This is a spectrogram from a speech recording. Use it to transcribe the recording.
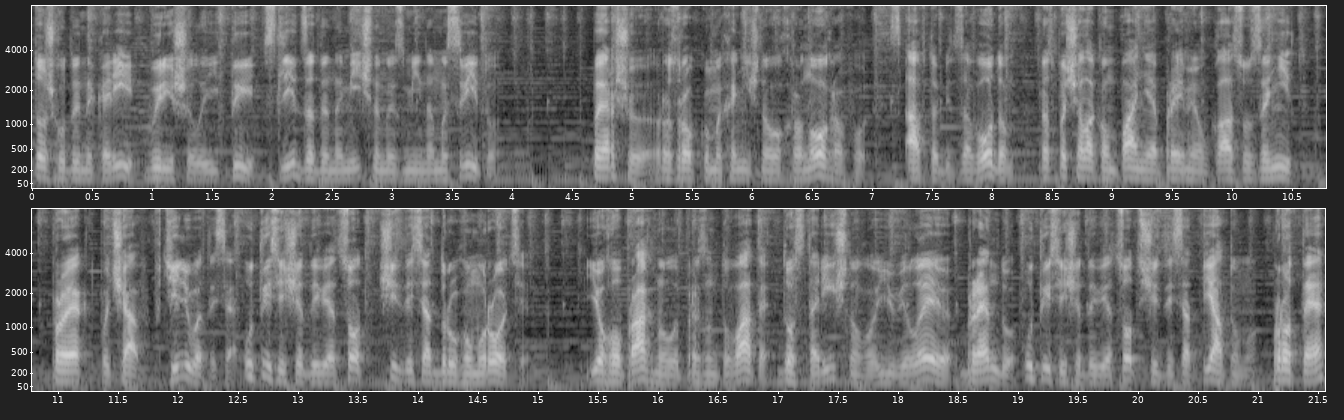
Тож годинникарі вирішили йти вслід за динамічними змінами світу. Першою розробку механічного хронографу з автобідзаводом розпочала компанія преміум класу Зеніт. Проект почав втілюватися у 1962 році. Його прагнули презентувати до старічного ювілею бренду у 1965-му. Проте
